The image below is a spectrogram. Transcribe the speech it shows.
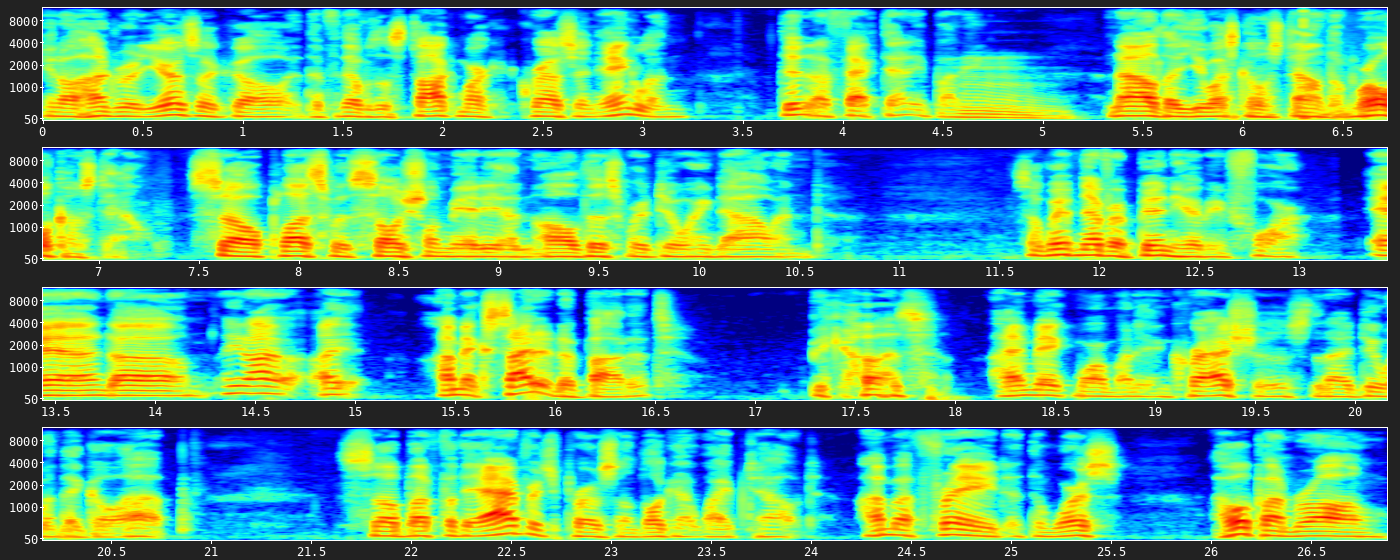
you know, 100 years ago, if there was a stock market crash in England, didn't affect anybody. Mm. Now the U.S. goes down, the world goes down. So plus with social media and all this we're doing now, and so we've never been here before. And uh, you know, I, I I'm excited about it because I make more money in crashes than I do when they go up. So, but for the average person, they'll get wiped out. I'm afraid at the worst. I hope I'm wrong,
